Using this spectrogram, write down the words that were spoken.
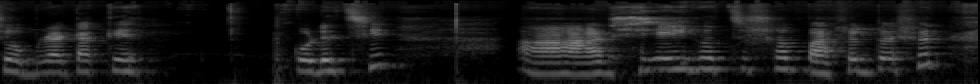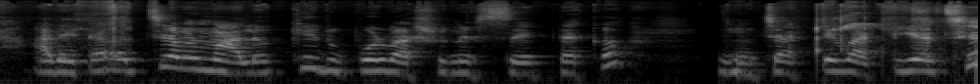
চোবড়াটাকে করেছি। আর এই হচ্ছে সব বাসন টাসন। আর এটা হচ্ছে আমার মা লক্ষ্মীর রূপোর বাসনের সেট, দেখো। চারটে বাটি আছে।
